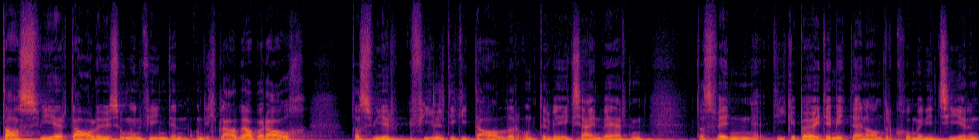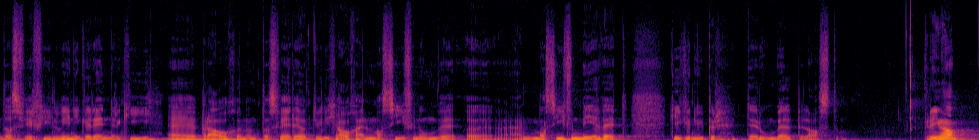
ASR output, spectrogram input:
dass wir da Lösungen finden und ich glaube aber auch, dass wir viel digitaler unterwegs sein werden dass wenn die Gebäude miteinander kommunizieren, dass wir viel weniger Energie äh, brauchen und das wäre natürlich auch einen massiven, Umwel äh, einen massiven Mehrwert gegenüber der Umweltbelastung. Prima.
